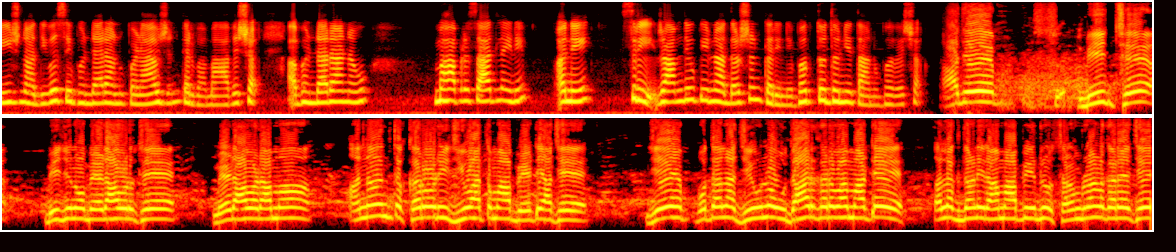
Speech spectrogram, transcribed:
બીજના દિવસે ભંડારાનું પણ આયોજન કરવામાં આવે છે. આ ભંડારાનો મહાપ્રસાદ લઈને અને શ્રી રામદેવ પીરના દર્શન કરીને ભક્તો ધન્યતા અનુભવે છે. આજે બીજ છે, બીજનો મેળાવડ છે. મેળાવડામાં અનંત કરોડી જીવાત્મા ભેટ્યા છે. જે પોતાના જીવનો ઉદ્ધાર કરવા માટે અલગધણી રામાપીરનું સમરણ કરે છે,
